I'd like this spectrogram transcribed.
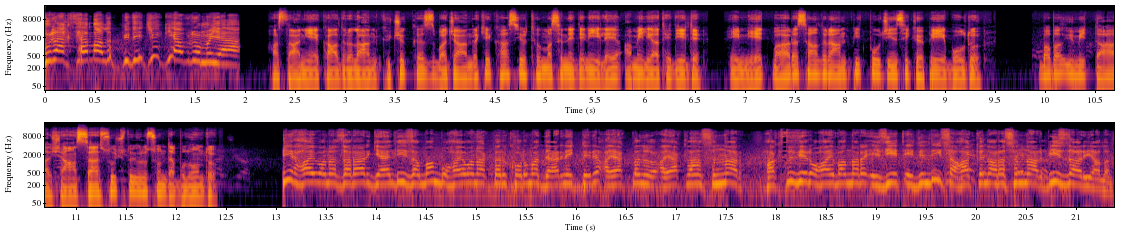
Bıraksam alıp gidecek yavrumu ya. Hastaneye kaldırılan küçük kız bacağındaki kas yırtılması nedeniyle ameliyat edildi. Emniyet Bahar'a saldıran pitbull cinsi köpeği buldu. Baba Ümit daha şansa suç duyurusunda bulundu. Hayvana zarar geldiği zaman bu hayvan hakları koruma dernekleri ayaklanıyor. Ayaklansınlar. Haksız yere o hayvanlara eziyet edildiyse hakkını arasınlar. Biz de arayalım.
